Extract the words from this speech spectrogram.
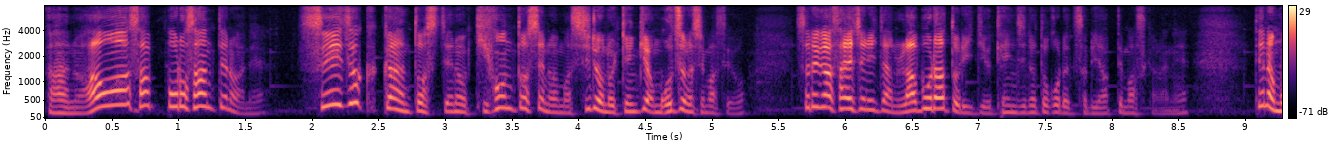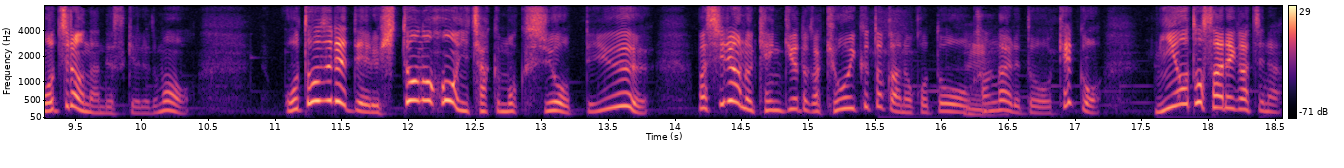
あの青々札幌さんっていうのはね水族館としての基本としての、まあ、資料の研究はもちろんしますよ。それが最初に言ったあのラボラトリーっていう展示のところでそれやってますからね。っていうのはもちろんなんですけれども訪れている人の方に着目しようっていう、まあ、資料の研究とか教育とかのことを考えると、結構見落とされがちな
